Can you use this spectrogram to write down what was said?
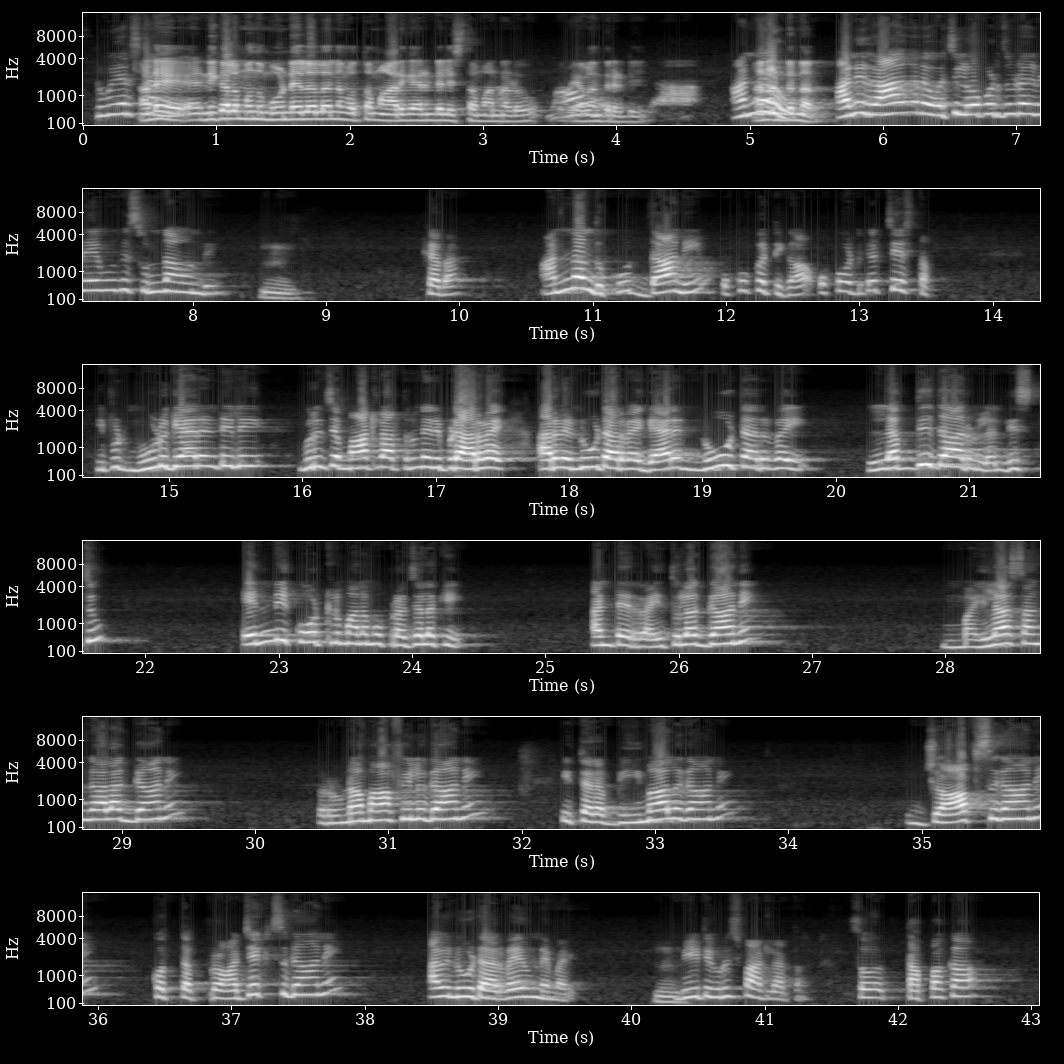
టూ ఇయర్స్ అంటే ఎన్నికల ముందు మూడు నెలల్లోనే మొత్తం ఆరు గ్యారెంటీలు ఇస్తామన్నాడు రేవంత్ రెడ్డి. అంటున్నారు. అని రాగానే వచ్చి లోపల చూడగానే ఏముంది? సున్నా ఉంది. కదా? అన్నందుకు దాన్ని ఒక్కొక్కటిగా ఒక్కొక్కటిగా చేస్తాం. ఇప్పుడు మూడు గ్యారంటీలు గురించి మాట్లాడుతున్నాను నేను ఇప్పుడు అరవై అరవై నూట అరవై గ్యారెంటీ నూట అరవై లబ్ధిదారుల లిస్టు ఎన్ని కోట్లు మనము ప్రజలకి అంటే రైతులకు కానీ మహిళా సంఘాలకు కానీ రుణమాఫీలు కానీ ఇతర బీమాలు కానీ జాబ్స్ కానీ కొత్త ప్రాజెక్ట్స్ కానీ అవి నూట అరవై ఉన్నాయి మరి. వీటి గురించి మాట్లాడతాం. సో తప్పక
